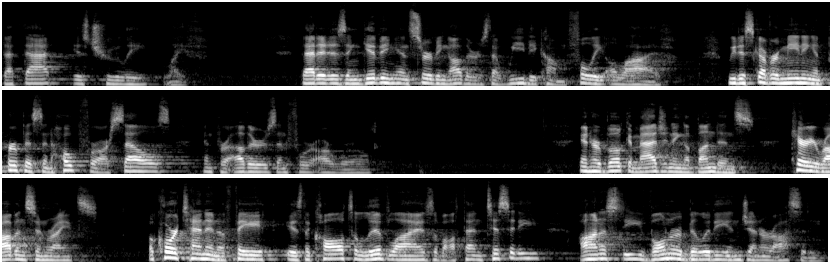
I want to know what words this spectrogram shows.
that that is truly life. That it is in giving and serving others that we become fully alive. We discover meaning and purpose and hope for ourselves and for others and for our world. In her book, Imagining Abundance, Kerry Robinson writes A core tenet of faith is the call to live lives of authenticity, honesty, vulnerability, and generosity.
